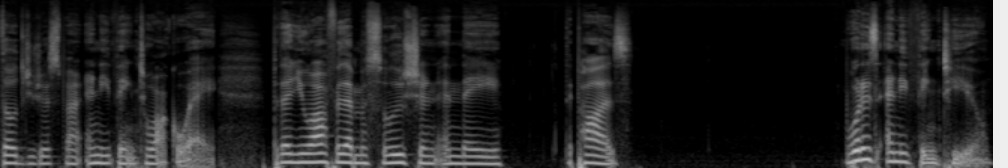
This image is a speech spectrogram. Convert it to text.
they'll do just about anything to walk away. But then you offer them a solution and they they pause. What is anything to you?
